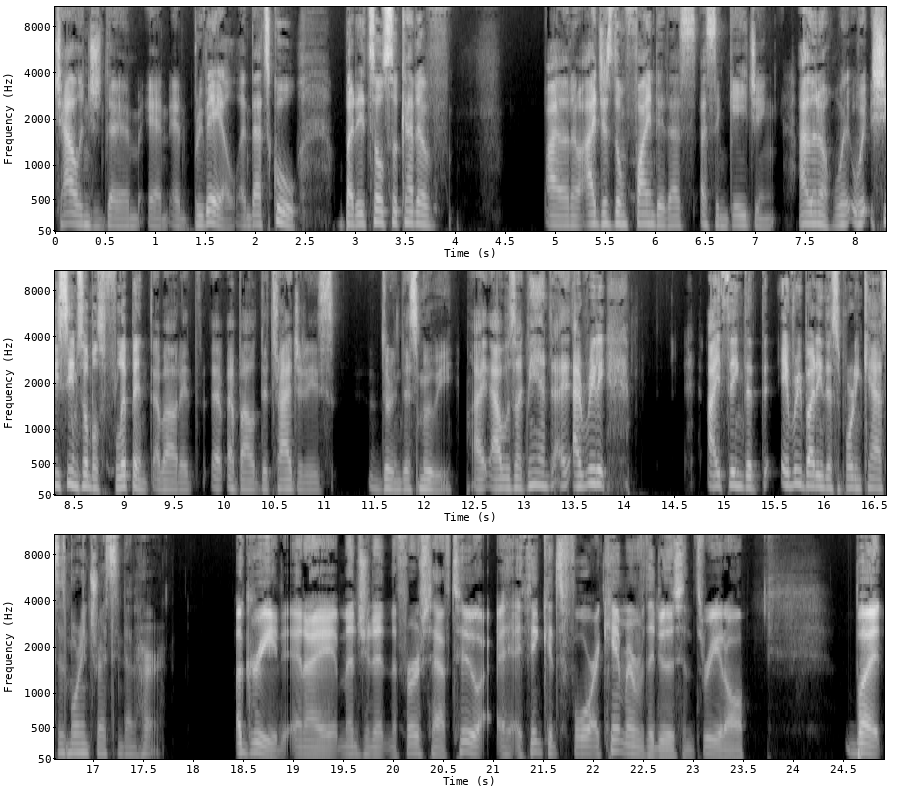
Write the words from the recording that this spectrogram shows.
challenge them and and prevail, and that's cool. But it's also kind of I don't know. I just don't find it as as engaging. I don't know. She seems almost flippant about it, about the tragedies during this movie. I, I was like, man, I, I really, I think that everybody in the supporting cast is more interesting than her. Agreed. And I mentioned it in the first half too. I, I think it's four. I can't remember if they do this in three at all. But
